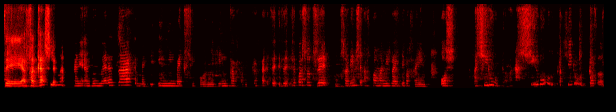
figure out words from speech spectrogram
זה הפקה שלמה. אני אומרת לך, הם מגיעים ממקסיקו, הם מגיעים ככה וככה, זה פשוט, זה מושגים שאף פעם אני ראיתי בחיים. או עשירות, עשירות, עשירות כזאת.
